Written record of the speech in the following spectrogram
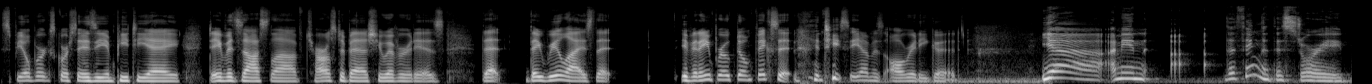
Spielberg, Scorsese, and PTA, David Zaslav, Charles Tabesh, whoever it is, that they realize that if it ain't broke, don't fix it. TCM is already good. Yeah, I mean, uh, the thing that this story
